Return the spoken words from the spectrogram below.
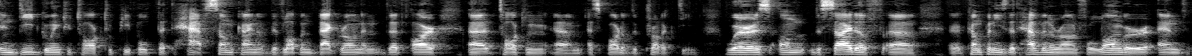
indeed going to talk to people that have some kind of development background and that are uh, talking um, as part of the product team. Whereas on the side of uh, uh companies that have been around for longer and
